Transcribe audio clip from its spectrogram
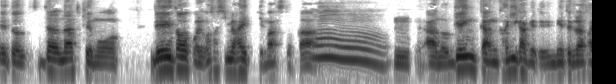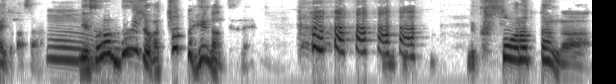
えっ、と、じゃなくても、冷蔵庫にお刺身入ってますとか、うん。うん、あの、玄関鍵かけて寝てくださいとかさ。うん。で、その文章がちょっと変なんだよね。で、くっそ笑ったんが、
